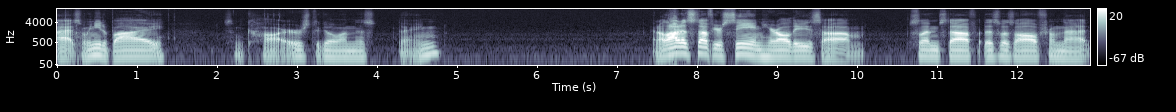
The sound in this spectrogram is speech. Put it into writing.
Alright, so we need to buy some cars to go on this thing. And a lot of stuff you're seeing here, all these um, slim stuff, this was all from that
